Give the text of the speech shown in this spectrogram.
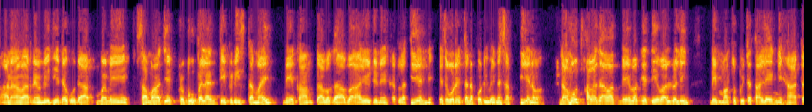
අනාවරණය වුණ විදිහට ගොඩාක්ම මේ සමාජයේ ප්‍රභූ පැලැන්ති පිරිස් තමයි මේ කාන්තාව ගාව ආයෝජනය කරලා තියෙන්නේ. එතකොට එතන පොඩි වෙනසක් තියෙනවා. නමුත් කවදාවත් මේ වගේ දේවල් වලින් මේ මතු පිට තලයෙන් එහාට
